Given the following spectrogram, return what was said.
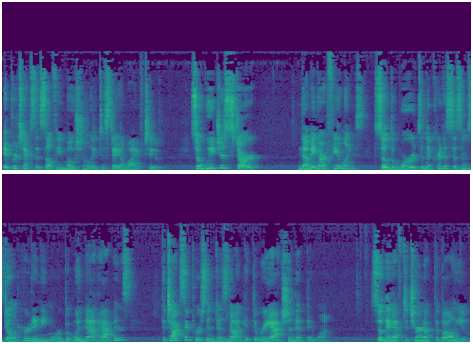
it protects itself emotionally to stay alive too. So we just start numbing our feelings so the words and the criticisms don't hurt anymore. But when that happens, the toxic person does not get the reaction that they want. So they have to turn up the volume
